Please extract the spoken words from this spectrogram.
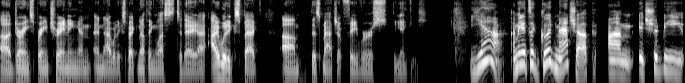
uh, during spring training, and and I would expect nothing less today. I, I would expect um, this matchup favors the Yankees. Yeah, I mean it's a good matchup. Um, it should be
